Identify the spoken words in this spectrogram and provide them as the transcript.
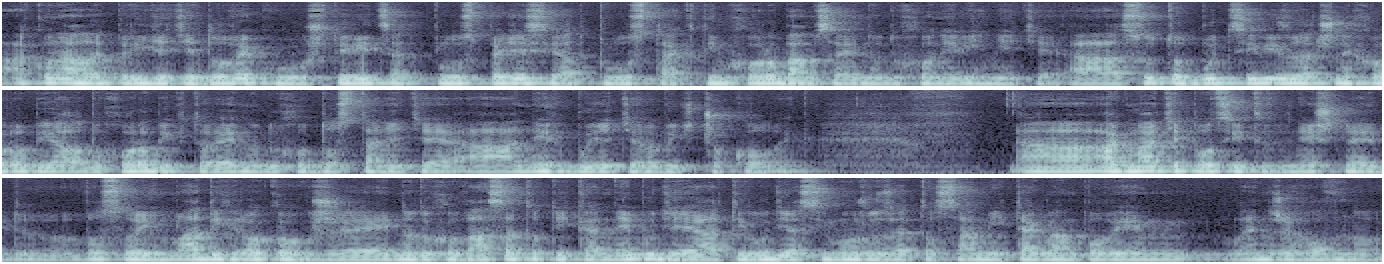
ako náhle prídete do veku 40 plus, 50 plus, tak tým chorobám sa jednoducho nevyhnete. A sú to buď civilizačné choroby, alebo choroby, ktoré jednoducho dostanete a nech budete robiť čokoľvek. A ak máte pocit v dnešnej, vo svojich mladých rokoch, že jednoducho vás sa to týkať nebude a tí ľudia si môžu za to sami, tak vám poviem len, že hovno.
